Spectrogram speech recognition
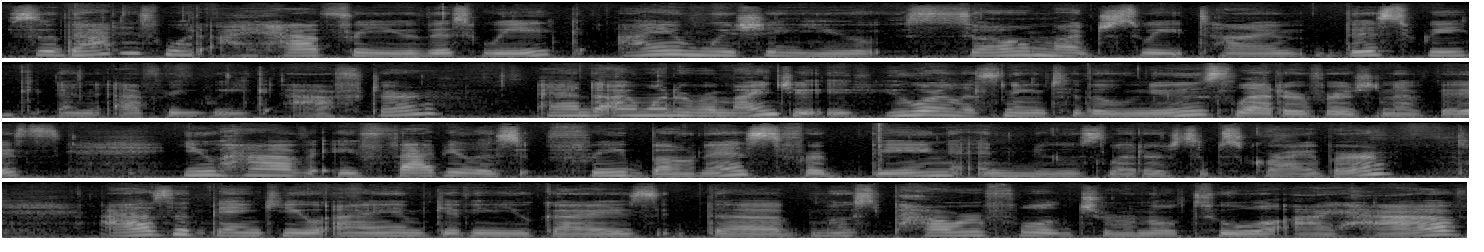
So, that is what I have for you this week. I am wishing you so much sweet time this week and every week after. And I want to remind you if you are listening to the newsletter version of this, you have a fabulous free bonus for being a newsletter subscriber. As a thank you, I am giving you guys the most powerful journal tool I have.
